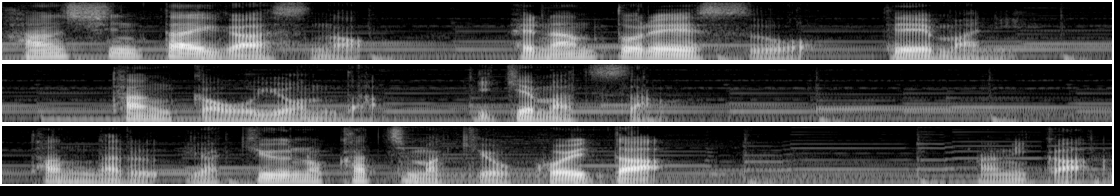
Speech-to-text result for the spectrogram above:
阪神タイガースのペナントレースをテーマに短歌を読んだ池松さん。単なる野球の勝ち負けを超えた何か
